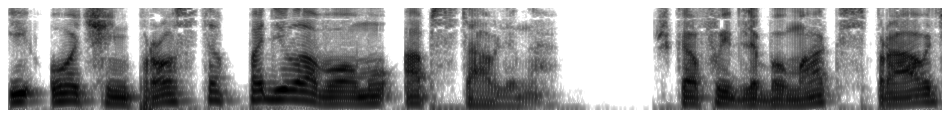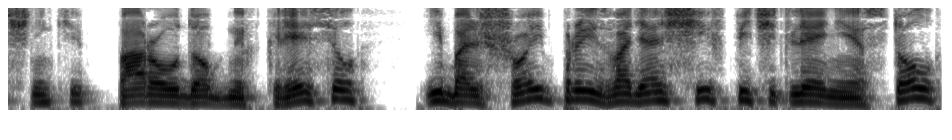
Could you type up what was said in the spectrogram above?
и очень просто по-деловому обставлена. Шкафы для бумаг, справочники, пара удобных кресел и большой, производящий впечатление стол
